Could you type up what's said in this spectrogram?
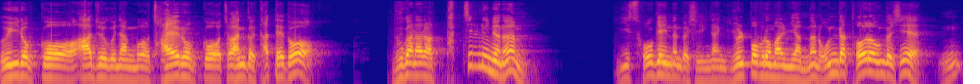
의롭고 아주 그냥 뭐 자애롭고 저한 것 같아도 누가 나를 탁 찌르면은 이 속에 있는 것이 그냥 율법으로 말미암는 온갖 더러운 것이 음?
